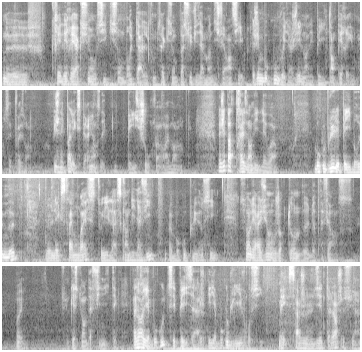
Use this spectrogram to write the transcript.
ne créent des réactions aussi qui sont brutales, comme ça, qui ne sont pas suffisamment différenciées. J'aime beaucoup voyager dans des pays tempérés, pour cette raison. Puis je n'ai pas l'expérience des pays chauds, enfin vraiment non plus. Mais j'ai pas très envie de les voir. Beaucoup plus les pays brumeux, l'extrême ouest, oui, la Scandinavie, beaucoup plus aussi. Sont les régions où je retourne de, de préférence. Oui une question d'affinité. Alors il y a beaucoup de ces paysages et il y a beaucoup de livres aussi. Mais ça, je le disais tout à l'heure, je suis un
